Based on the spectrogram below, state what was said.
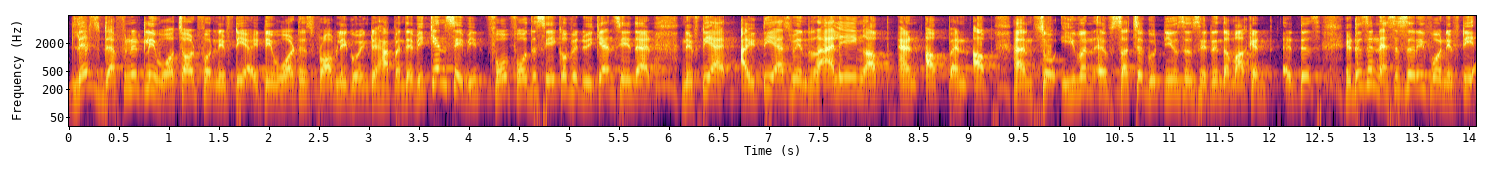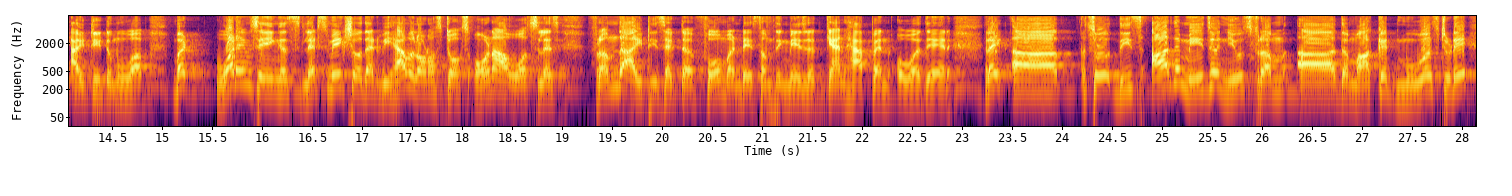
let's definitely watch out for Nifty IT. What is probably going to happen there? We can say, we, for for the sake of it, we can say that Nifty IT has been rallying up and up and up. And so even if such a good news is hitting the market, it is it isn't necessary for Nifty IT to move up. But what I'm saying is, let's make sure that we have a lot of stocks on our watch list from the IT sector for Monday. Something major can happen over there, right? Uh, so these are the major news from uh, the market movers today.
